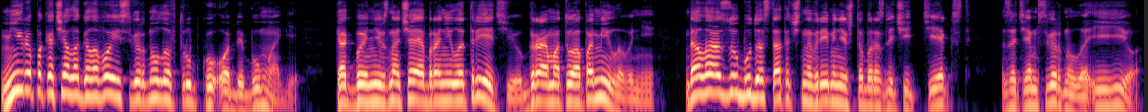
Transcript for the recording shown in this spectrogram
Мира покачала головой и свернула в трубку обе бумаги. Как бы невзначай обронила третью, грамоту о помиловании. Дала зубу достаточно времени, чтобы различить текст, затем свернула и ее.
